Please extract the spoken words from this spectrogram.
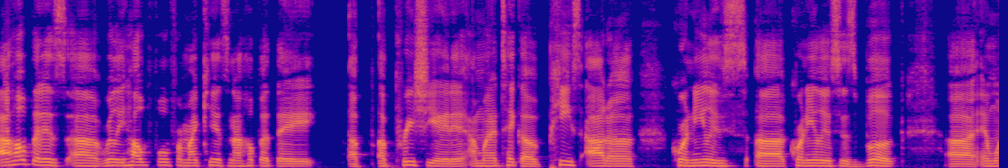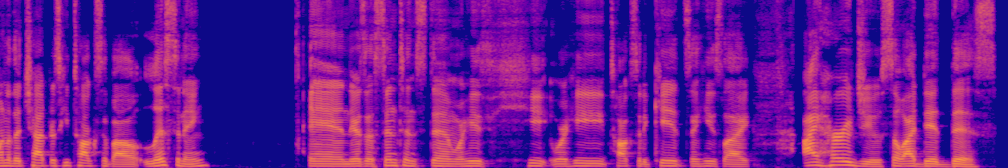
I hope that is uh, really helpful for my kids, and I hope that they appreciate it. I'm to take a piece out of Cornelius uh, Cornelius's book. Uh, in one of the chapters, he talks about listening, and there's a sentence stem where he's he where he talks to the kids, and he's like, "I heard you, so I did this."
